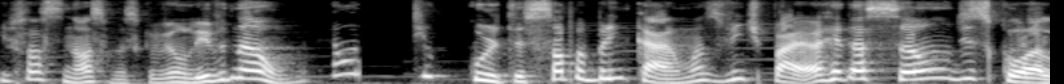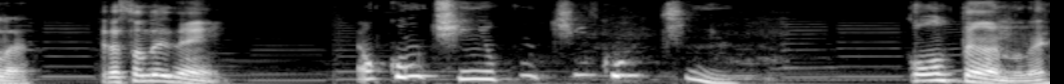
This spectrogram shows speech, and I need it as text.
E eu falo assim, nossa, mas escrever um livro? Não. É um curto, é só pra brincar, umas 20 páginas. É a redação de escola. Redação do Enem. É um continho, continho, continho. Contando, né?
